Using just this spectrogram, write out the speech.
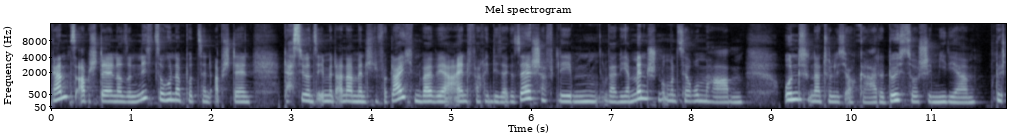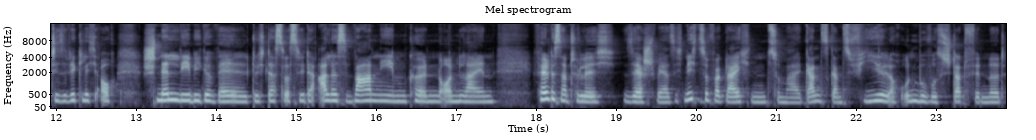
ganz abstellen, also nicht zu 100% abstellen, dass wir uns eben mit anderen Menschen vergleichen, weil wir einfach in dieser Gesellschaft leben, weil wir Menschen um uns herum haben und natürlich auch gerade durch Social Media durch diese wirklich auch schnelllebige Welt, durch das, was wir da alles wahrnehmen können online, fällt es natürlich sehr schwer, sich nicht zu vergleichen, zumal ganz, ganz viel auch unbewusst stattfindet,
